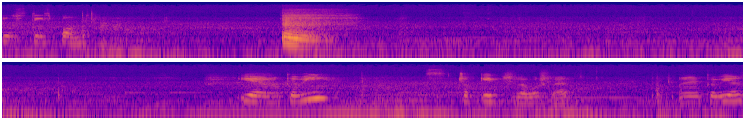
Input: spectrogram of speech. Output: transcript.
plusz 10 pont. Jön a kövi. Csak két csillagos lett. A kövi az...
